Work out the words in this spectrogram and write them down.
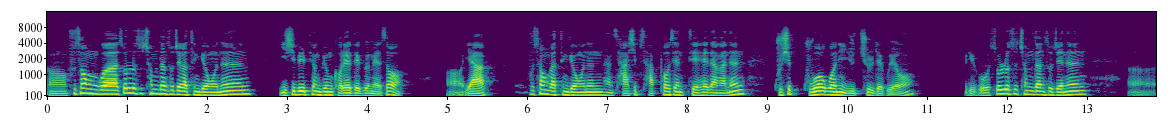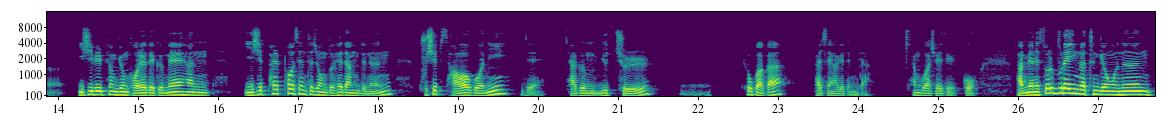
어, 후성과 솔루스 첨단 소재 같은 경우는 20일 평균 거래 대금에서 어, 약 후성 같은 경우는 한 44%에 해당하는 99억 원이 유출되고요. 그리고 솔루스 첨단 소재는 어, 20일 평균 거래 대금의 한 28% 정도 해당되는 94억 원이 이제 자금 유출 음, 효과가 발생하게 됩니다. 참고하셔야 되겠고 반면에 솔브레인 같은 경우는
